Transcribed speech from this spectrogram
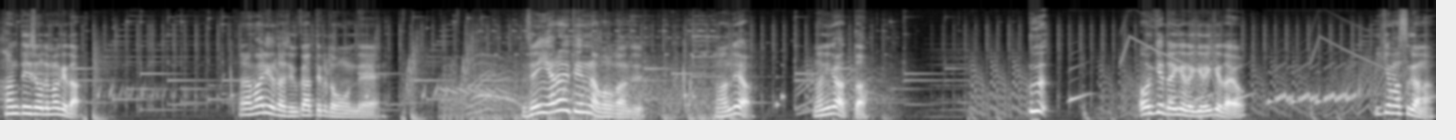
判定上で負けた。ただマリオたち受かってると思うんで、全員やられてんな、この感じ。なんでや？何があった？うっお、いけたいけたいけたいけたよ。いけますがな。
